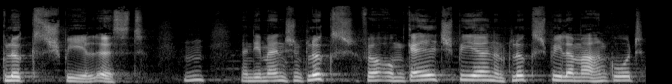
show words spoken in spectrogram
Glücksspiel ist. Hm, wenn die Menschen Glücks für, um Geld spielen und Glücksspiele machen, gut,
